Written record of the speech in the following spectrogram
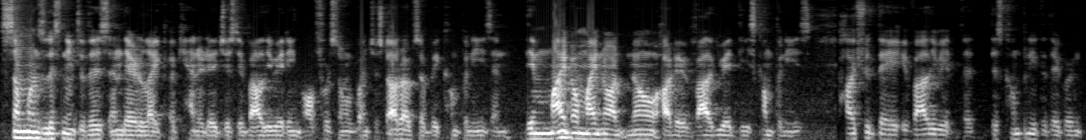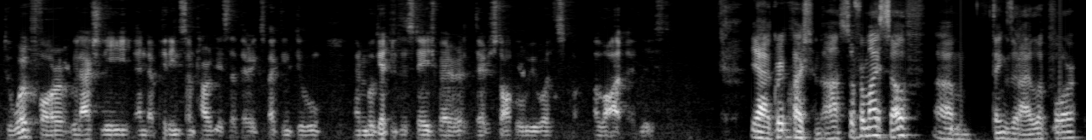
someone's listening to this and they're like a candidate just evaluating offers from a bunch of startups or big companies and they might or might not know how to evaluate these companies how should they evaluate that this company that they're going to work for will actually end up hitting some targets that they're expecting to and we'll get to the stage where their stock will be worth a lot at least yeah great question uh, so for myself um, things that i look for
